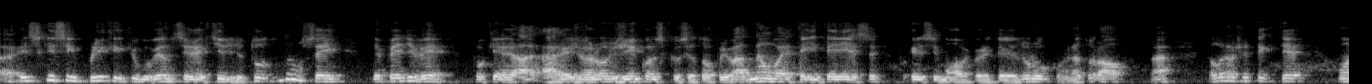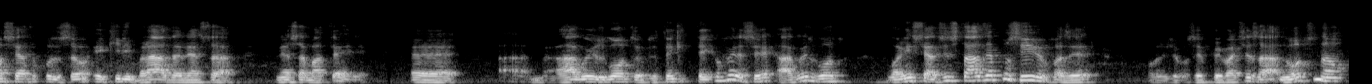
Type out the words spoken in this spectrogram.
Eh, isso que isso implica que o governo se retire de tudo? Não sei, depende de ver, porque a, a região é longínqua, que o setor privado não vai ter interesse, porque ele se move pelo interesse do lucro, é natural. Né? Então, acho que tem que ter uma certa posição equilibrada nessa, nessa matéria. É, água e esgoto, você tem que, tem que oferecer água e esgoto. Agora, em certos estados é possível fazer, você privatizar, em outros não.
